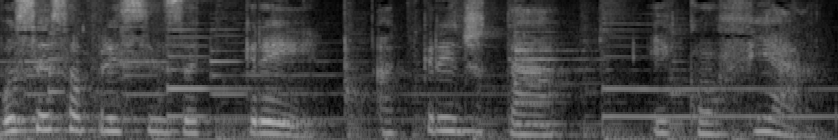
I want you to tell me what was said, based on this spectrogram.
Você só precisa crer, acreditar e confiar.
